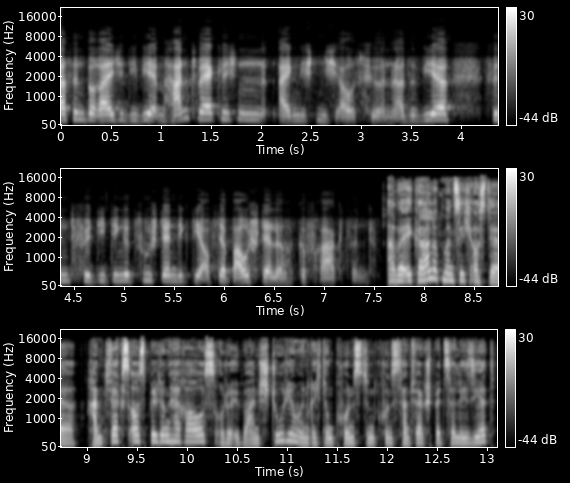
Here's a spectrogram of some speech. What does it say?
Das sind Bereiche, die wir im Handwerklichen eigentlich nicht ausführen. Also wir sind für die Dinge zuständig, die auf der Baustelle gefragt sind. Aber egal, ob man sich aus der Handwerksausbildung heraus oder über ein Studium in Richtung Kunst und Kunsthandwerk spezialisiert,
